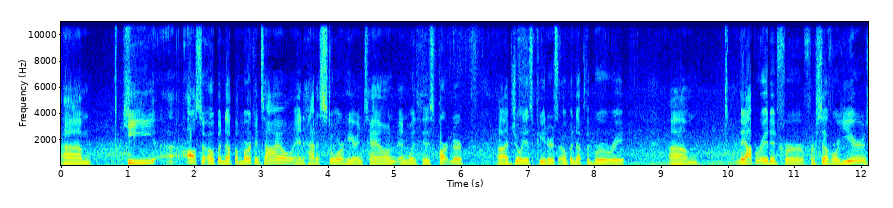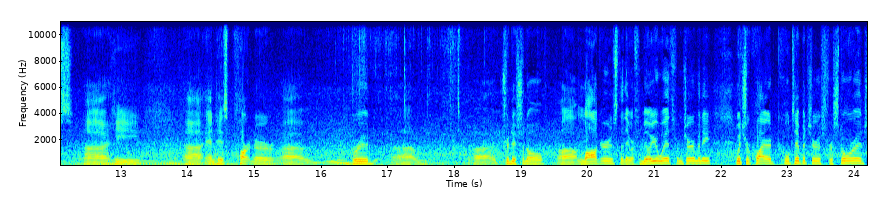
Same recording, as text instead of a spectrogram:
Um, he uh, also opened up a mercantile and had a store here in town, and with his partner, Julius Peters, opened up the brewery. Um, they operated for, for several years. He uh, and his partner uh, brewed um, traditional uh, lagers that they were familiar with from Germany, which required cool temperatures for storage.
